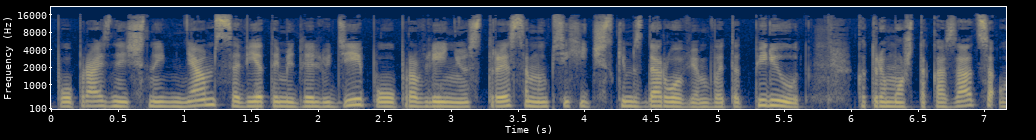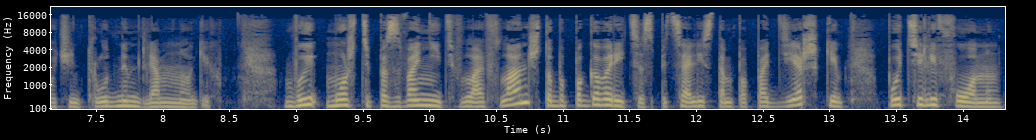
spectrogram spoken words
по праздничным дням советами для людей по управлению стрессом и психическим здоровьем в этот период, который может оказаться очень трудным для многих. Вы можете позвонить в Lifeline, чтобы поговорить со специалистом по поддержке по телефону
